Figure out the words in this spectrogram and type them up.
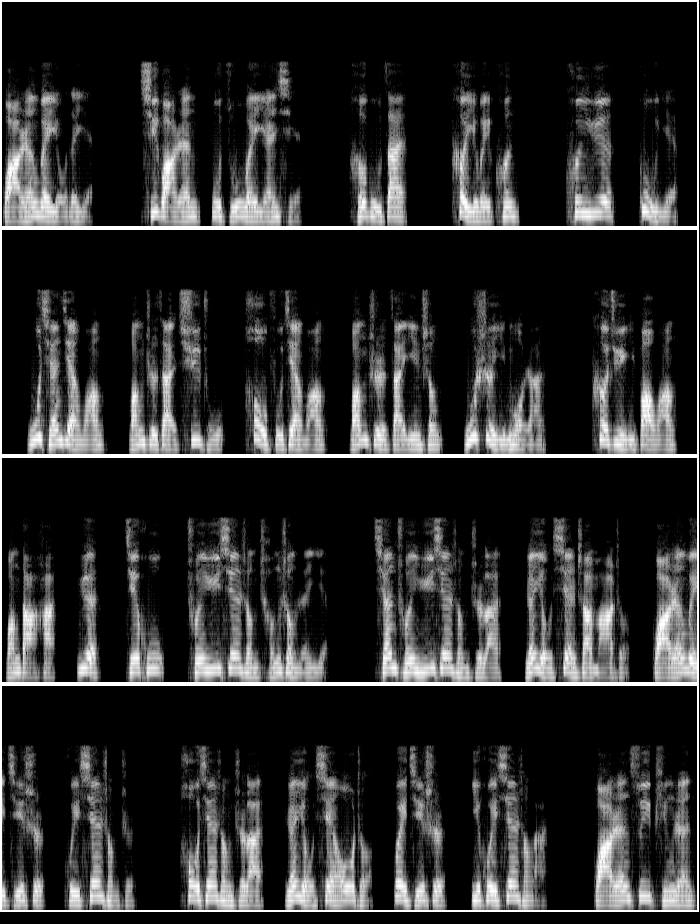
寡人未有的也。其寡人不足为言邪？何故哉？”客以为髡。髡曰：“故也。吾前见王，王志在驱逐；后复见王，王志在阴生。吾事以默然。客惧以报王，王大骇，曰：‘嗟乎！淳于先生成圣人也。前淳于先生之来，人有献善马者。’”寡人未及事，会先生至；后先生之来，人有献欧者，未及事，亦会先生来。寡人虽平人，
